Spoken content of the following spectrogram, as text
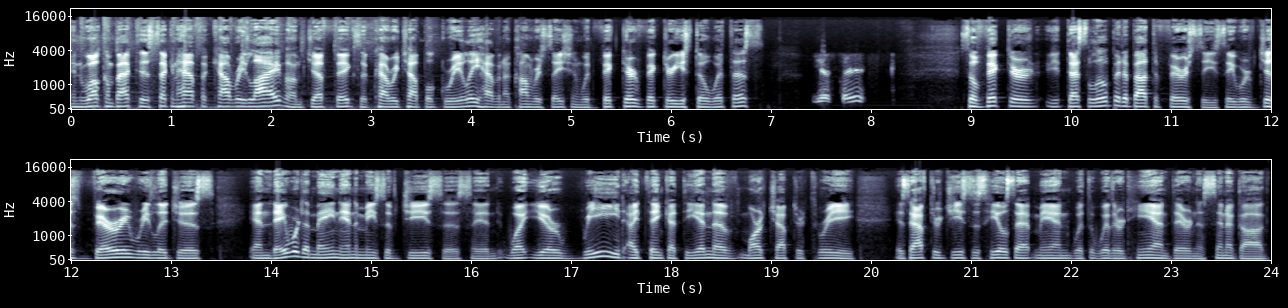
And welcome back to the second half of Calvary Live. I'm Jeff Figs of Calvary Chapel Greeley having a conversation with Victor. Victor, you still with us? Yes, sir. So, Victor, that's a little bit about the Pharisees. They were just very religious, and they were the main enemies of Jesus. And what you read, I think, at the end of Mark chapter 3 is after Jesus heals that man with the withered hand there in the synagogue,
